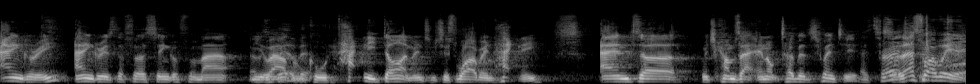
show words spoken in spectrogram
Angry. Angry is the first single from our new album called Hackney Diamonds, which is why we're in Hackney. And uh, which comes out in October the 20th. That's right. So that's why we're here.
